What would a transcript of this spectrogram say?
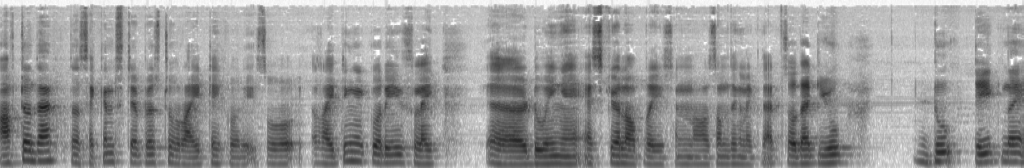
After that, the second step is to write a query. So writing a query is like uh, doing a SQL operation or something like that, so that you do take the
